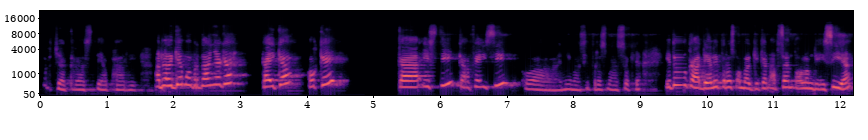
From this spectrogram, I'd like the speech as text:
Kerja keras setiap hari. Ada lagi yang mau bertanya kah? Kak Ika? Oke. Okay. Kak Isti, Kak Feisi, wah ini masih terus masuk ya. Itu Kak Deli terus membagikan absen, tolong diisi ya.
